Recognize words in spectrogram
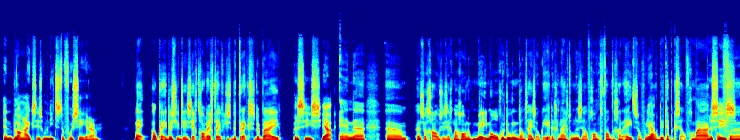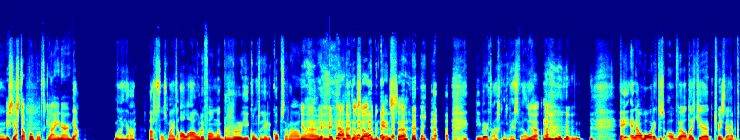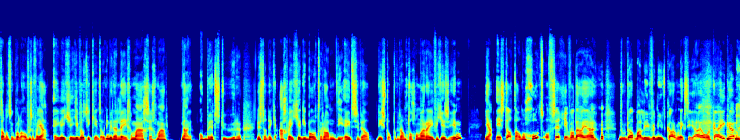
en het belangrijkste is om niets te forceren. Nee, oké. Okay. Dus je zegt gewoon echt eventjes betrek ze erbij. Precies, ja. En uh, um, zo gauw ze zeg maar gewoon ook mee mogen doen, dan zijn ze ook eerder geneigd om er zelf gewoon van te gaan eten. Zo van, ja. joh, dit heb ik zelf gemaakt. Precies, of, uh, is die ja. stap ook wat kleiner. Ja, nou ja. Ach, volgens mij het aloude van uh, brrr, hier komt de helikopter aan. Ja. ja, dat is wel de bekendste. die werkt eigenlijk nog best wel, ja. ja. hey, en nou hoor ik dus ook wel dat je, tenminste daar heb ik het dan natuurlijk wel over, zo van ja, hey, weet je, je wilt je kind ook niet met een lege maag, zeg maar, nou ja, op bed sturen. Dus dan denk je, ach weet je, die boterham, die eten ze wel. Die stop ik dan toch nog maar eventjes in. Ja, is dat dan goed? Of zeg je van, nou ja, doe dat maar liever niet. Carmen, ik zie jij al kijken.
